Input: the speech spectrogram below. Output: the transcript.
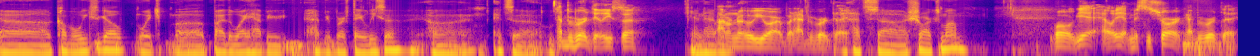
uh, a couple weeks ago. Which, uh, by the way, happy happy birthday, Lisa. Uh, it's a Happy birthday, Lisa. and happy, I don't know who you are, but happy birthday. that's uh, Shark's mom. Well, yeah, hell yeah, Mrs. Shark. Happy birthday.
